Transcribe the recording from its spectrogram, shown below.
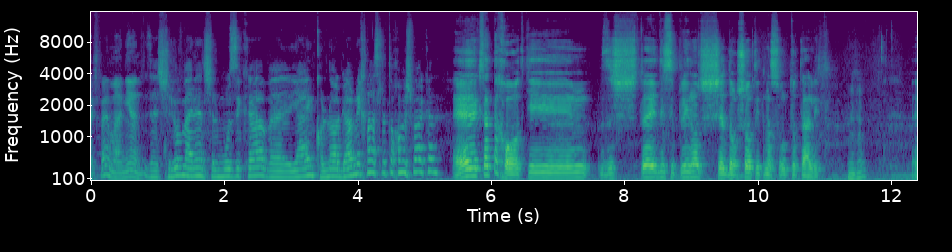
יפה, מעניין. זה שילוב מעניין של מוזיקה ויין, קולנוע גם נכנס לתוך המשוואה כאן? אה, קצת פחות, כי זה שתי דיסציפלינות שדורשות התמסרות טוטאלית. אה,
